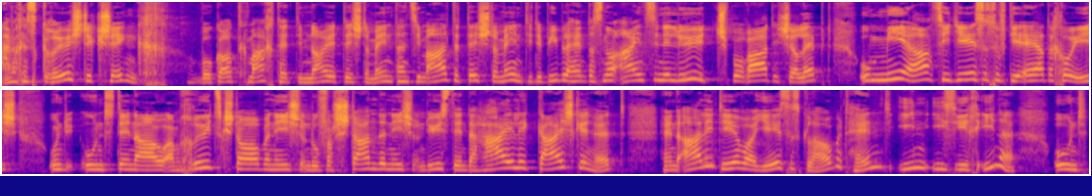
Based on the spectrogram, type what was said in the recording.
einfach das größte Geschenk, wo Gott gemacht hat im Neuen Testament, haben sie im Alten Testament, in der Bibel haben das nur einzelne Leute sporadisch erlebt. Und mir, seit Jesus auf die Erde gekommen ist und, und dann auch am Kreuz gestorben ist und verstanden ist und uns dann der Heilige Geist gegeben hat, haben alle die, die an Jesus glauben, haben ihn in sich inne. Und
